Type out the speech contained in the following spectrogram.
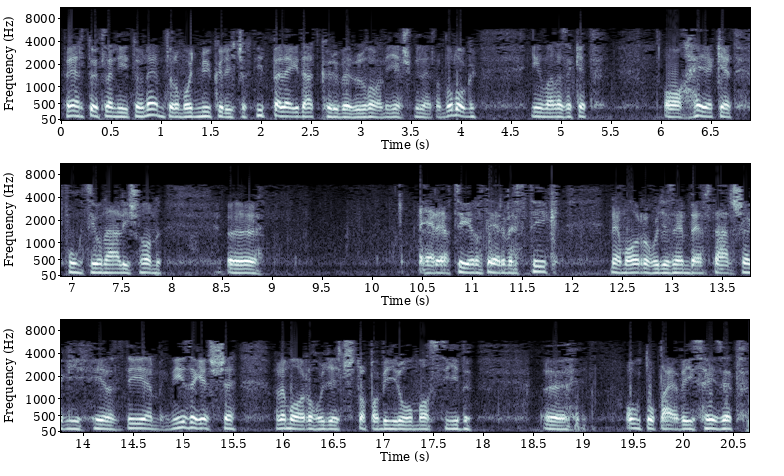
fertőtlenítő, nem tudom, hogy működik, csak tippelek, de hát körülbelül valami ilyesmi lehet a dolog. Nyilván ezeket a helyeket funkcionálisan ö, erre a célra tervezték, nem arra, hogy az ember társági életet éljen, meg nézegesse, hanem arra, hogy egy strapabíró, masszív ö, autópálya vészhelyzet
